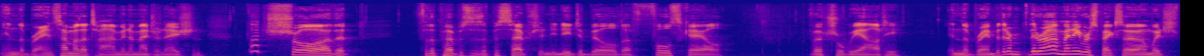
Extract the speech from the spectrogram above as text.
in the brain, some of the time in imagination. I'm not sure that for the purposes of perception, you need to build a full scale virtual reality in the brain. But there, there are many respects, though, in which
